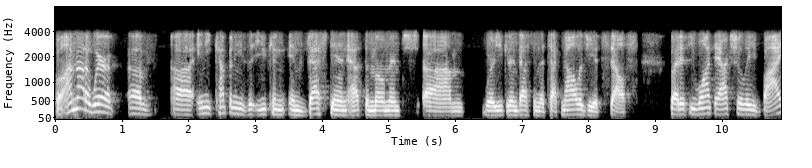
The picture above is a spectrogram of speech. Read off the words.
Well, I'm not aware of, of uh, any companies that you can invest in at the moment um, where you can invest in the technology itself. But if you want to actually buy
